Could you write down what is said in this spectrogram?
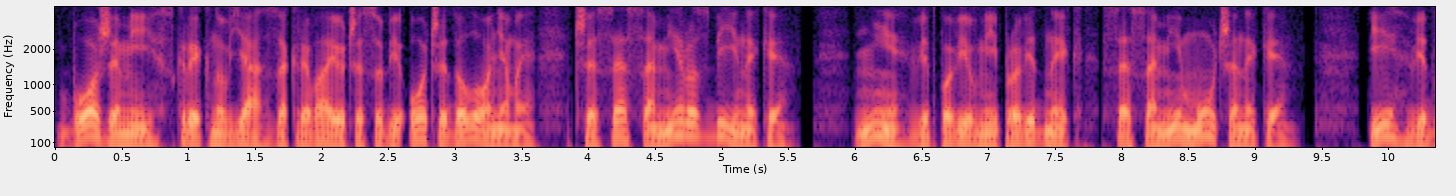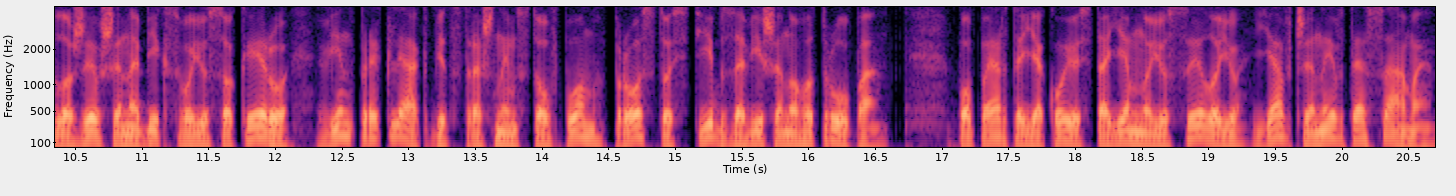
Боже мій, скрикнув я, закриваючи собі очі долонями, чи це самі розбійники? Ні, відповів мій провідник, це самі мученики. І, відложивши на бік свою сокиру, він прикляк під страшним стовпом просто стіп завішеного трупа. Поперте якоюсь таємною силою, я вчинив те саме.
